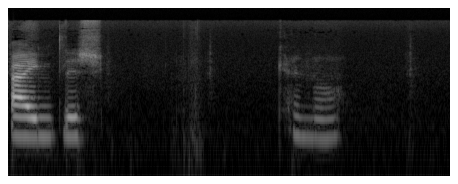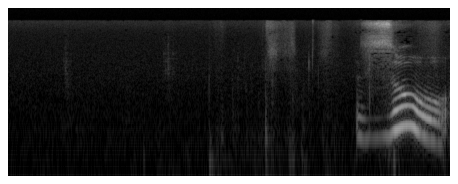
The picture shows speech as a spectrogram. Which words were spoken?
eigentlich kenne. So.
